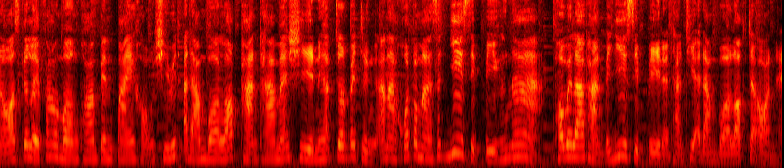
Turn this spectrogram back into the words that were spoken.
นอสก็เลยเฝ้ามองความเป็นไปของชีวิตอดัมวอลล็อกผ่านไทม์แมชชีนนะครับจนไปถึงอนาคตประมาณสัก 20 ปีข้างหน้า พอเวลาผ่านไป 20 ปีเนี่ยแทนที่อดัมวอลล็อกจะอ่อนแอ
